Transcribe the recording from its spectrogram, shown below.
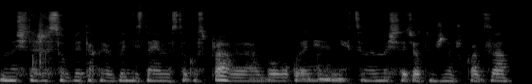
Myślę, że sobie tak jakby nie zdajemy z tego sprawy, albo w ogóle nie, nie chcemy myśleć o tym, że na przykład za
